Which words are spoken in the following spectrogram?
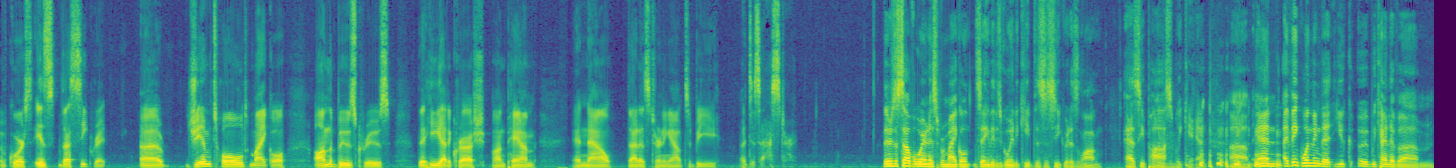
of course, is the secret. Uh, Jim told Michael on the booze cruise that he had a crush on Pam, and now that is turning out to be a disaster. there's a self awareness from Michael saying that he's going to keep this a secret as long as he possibly can. um, and I think one thing that you uh, we kind of um,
